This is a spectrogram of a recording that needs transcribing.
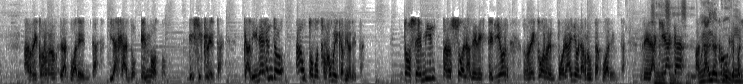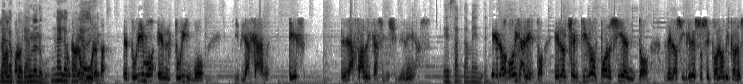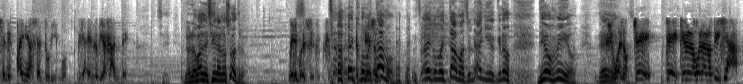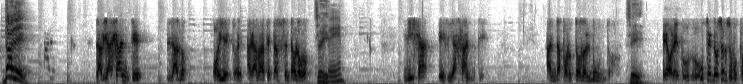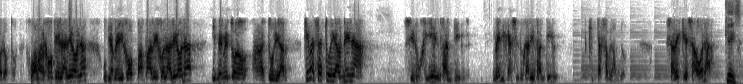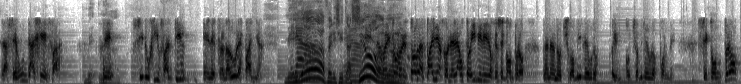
a recorrer la 40, viajando en moto, bicicleta, caminando, auto, motorhome y camioneta. 12.000 personas del exterior recorren por año la ruta 40. De la Sí, Quiaca sí, sí. a Una Santa locura. Cruz, una por- locura. Una locura. Una Una locura. El turismo, el turismo y viajar es la fábrica sin chimeneas. Exactamente. El- oigan esto, el 82% de los ingresos económicos en España es el turismo, el viajante. Sí. No lo va a decir a nosotros. Pues, ¿Sabe cómo estamos? ¿Sabe cómo estamos? Hace un año que no. Dios mío. Eh, y bueno, che, che, ¿quieren una buena noticia? ¡Dale! La viajante, la no- oye esto, eh, agarrate, estás sentado los dos. Sí. Sí. Mi hija es viajante, anda por todo el mundo. Sí. Eh, usted, nosotros somos porotos. Jugaba al hockey en la Leona, un día me dijo, papá, dejo la Leona y me meto a estudiar. ¿Qué vas a estudiar, nena? Cirugía infantil. ¿Médica cirujana infantil? ¿Qué estás hablando? ¿Sabés qué es ahora? ¿Qué es? La segunda jefa Me- de cirugía infantil en Extremadura, España. Mirá, Mirá. Se felicitaciones. recorre toda España con el auto híbrido que se compró. Ganan 8 mil euros, eh, 8.000 euros por mes. Se compró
